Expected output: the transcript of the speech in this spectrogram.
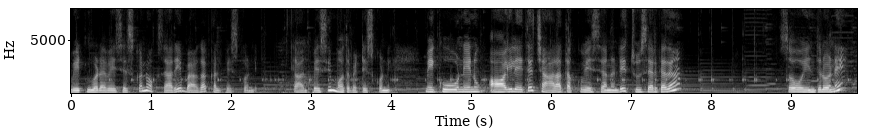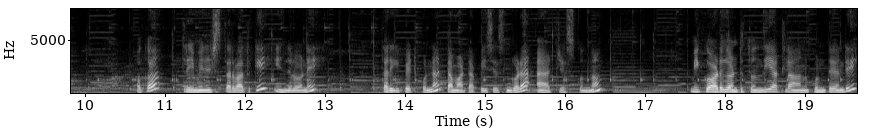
వీటిని కూడా వేసేసుకొని ఒకసారి బాగా కలిపేసుకోండి. కలిపేసి మూత పెట్టేసుకోండి. మీకు నేను ఆయిల్ అయితే చాలా తక్కువ వేసానండి చూశారు కదా? సో ఇందులోనే ఒక త్రీ మినిట్స్ తర్వాతకి ఇందులోనే తరిగి పెట్టుకున్న టమాటా పీసెస్ని కూడా యాడ్ చేసుకుందాం. మీకు అడుగంటుతుంది అట్లా అనుకుంటే అండి.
